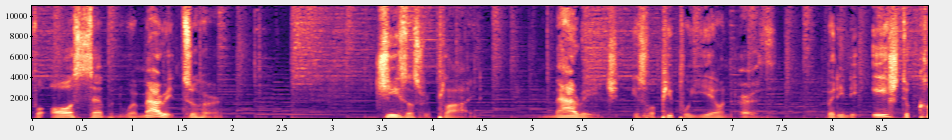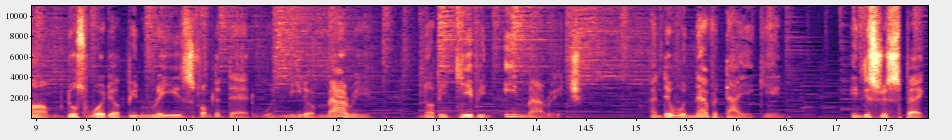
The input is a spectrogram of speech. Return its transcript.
For all seven were married to her. Jesus replied, Marriage is for people here on earth. But in the age to come, those worthy of being raised from the dead will neither marry nor be given in marriage, and they will never die again. In this respect,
